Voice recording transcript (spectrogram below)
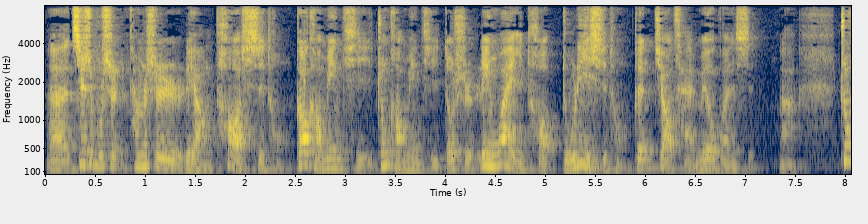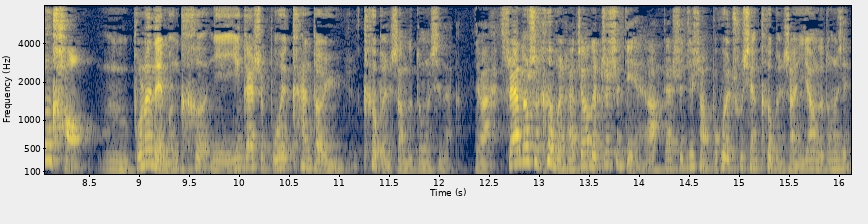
呃，其实不是，他们是两套系统，高考命题、中考命题都是另外一套独立系统，跟教材没有关系啊。中考，嗯，不论哪门课，你应该是不会看到语课本上的东西的，对吧？虽然都是课本上教的知识点啊，但实际上不会出现课本上一样的东西。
